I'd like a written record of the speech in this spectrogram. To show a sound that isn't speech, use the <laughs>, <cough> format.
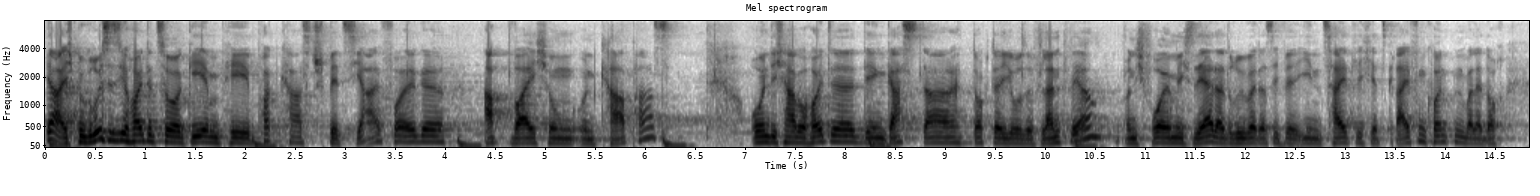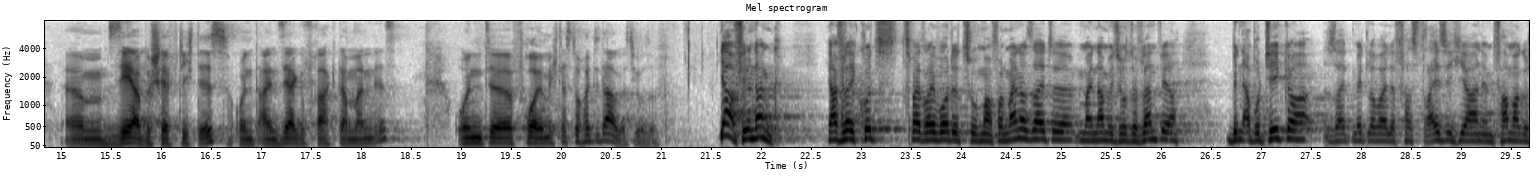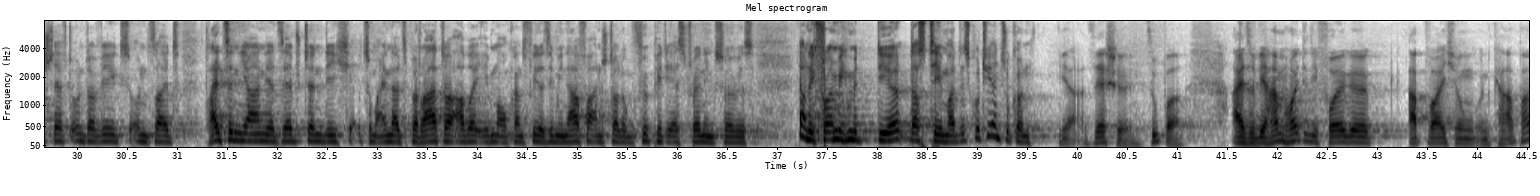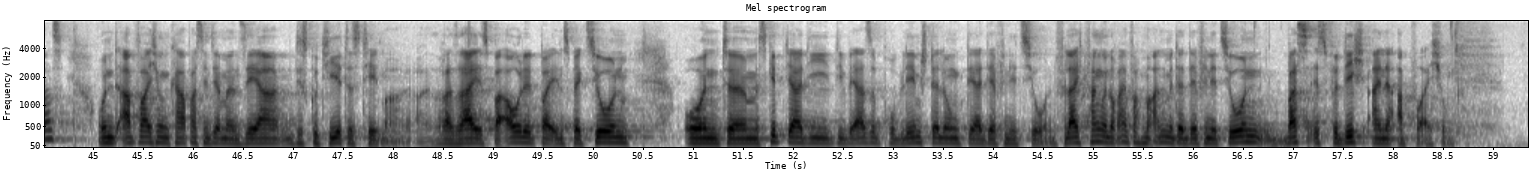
Ja, ich begrüße Sie heute zur GMP Podcast Spezialfolge Abweichung und Carpas. Und ich habe heute den Gast da, Dr. Josef Landwehr. Und ich freue mich sehr darüber, dass wir ihn zeitlich jetzt greifen konnten, weil er doch ähm, sehr beschäftigt ist und ein sehr gefragter Mann ist. Und äh, freue mich, dass du heute da bist, Josef. Ja, vielen Dank. Ja, vielleicht kurz zwei, drei Worte zu mal von meiner Seite. Mein Name ist Josef Landwehr, bin Apotheker, seit mittlerweile fast 30 Jahren im Pharmageschäft unterwegs und seit 13 Jahren jetzt selbstständig, zum einen als Berater, aber eben auch ganz viele Seminarveranstaltungen für PTS Training Service. Ja, und ich freue mich mit dir, das Thema diskutieren zu können. Ja, sehr schön, super. Also wir haben heute die Folge Abweichungen und Kapas. Und Abweichungen und Kapas sind ja immer ein sehr diskutiertes Thema, sei es bei Audit, bei Inspektionen. Und ähm, es gibt ja die diverse Problemstellung der Definition. Vielleicht fangen wir doch einfach mal an mit der Definition. Was ist für dich eine Abweichung?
